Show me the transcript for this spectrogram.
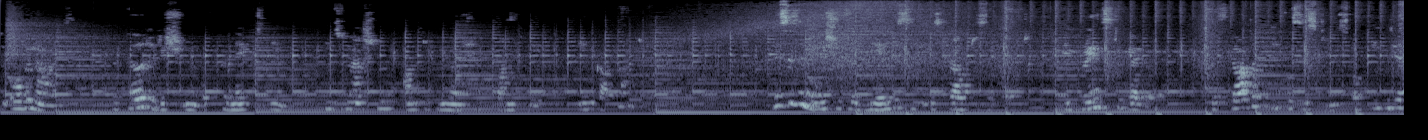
to organize the third edition of Connect In, International Entrepreneurship Fund in Kathmandu. This is an initiative the Embassy is proud to support. It brings together the startup ecosystems of India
